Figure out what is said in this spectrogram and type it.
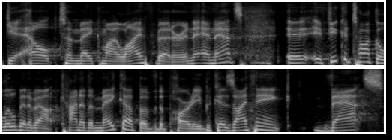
get help to make my life better. And and that's if you could talk a little bit about kind of the makeup of the party because I think that's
